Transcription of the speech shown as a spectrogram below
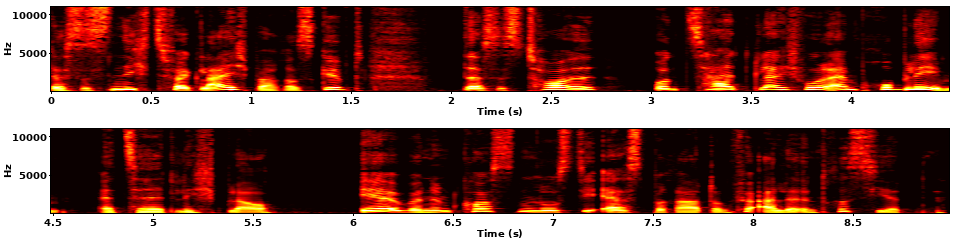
Dass es nichts Vergleichbares gibt, das ist toll und zeitgleich wohl ein Problem, erzählt Lichtblau. Er übernimmt kostenlos die Erstberatung für alle Interessierten.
